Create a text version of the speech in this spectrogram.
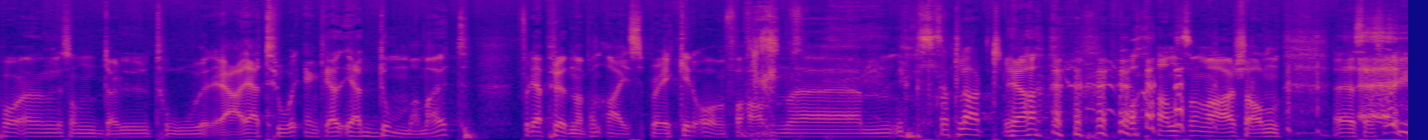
på en litt sånn døll toer. Ja, jeg tror egentlig jeg, jeg dumma meg ut. Fordi jeg prøvde meg på en icebreaker overfor han eh, Så klart. Ja, og han som var sånn eh, sensor.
